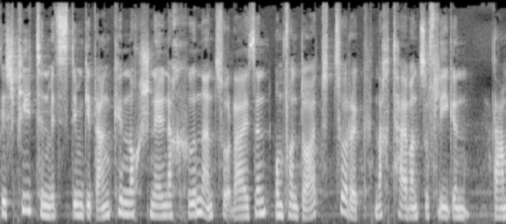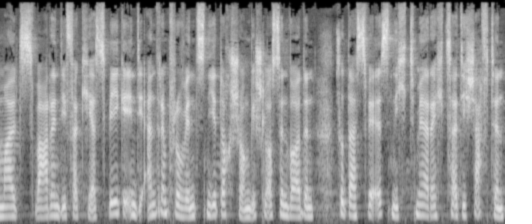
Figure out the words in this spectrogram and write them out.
Wir spielten mit dem Gedanken, noch schnell nach Henan zu reisen, um von dort zurück nach Taiwan zu fliegen. Damals waren die Verkehrswege in die anderen Provinzen jedoch schon geschlossen worden, sodass wir es nicht mehr rechtzeitig schafften,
